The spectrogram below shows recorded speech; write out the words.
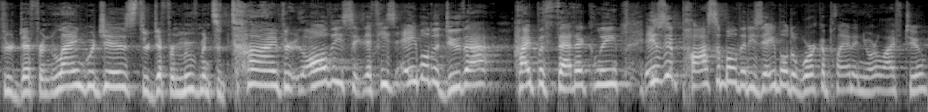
through different languages, through different movements of time, through all these things. If he's able to do that, hypothetically, is it possible that he's able to work a plan in your life too?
